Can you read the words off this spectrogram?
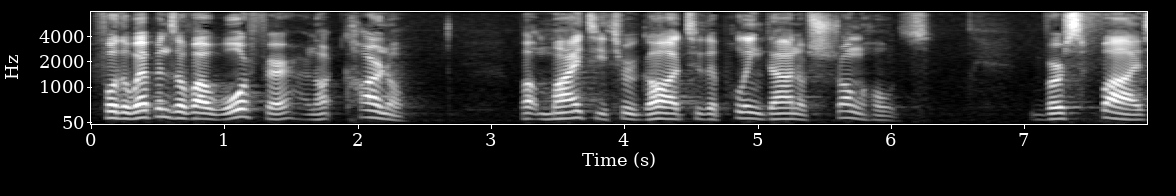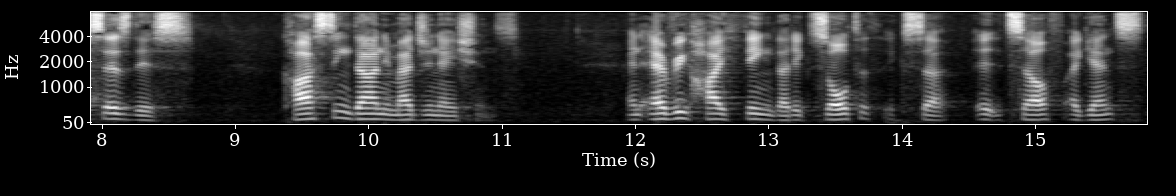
For the weapons of our warfare are not carnal, but mighty through God to the pulling down of strongholds. Verse 5 says this casting down imaginations and every high thing that exalteth itself against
